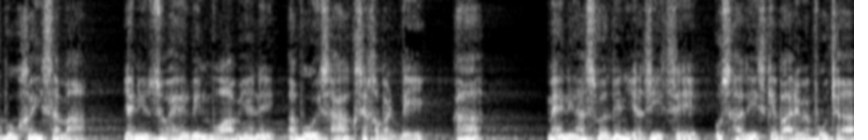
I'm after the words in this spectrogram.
ابو خیسمہ یعنی زہیر بن معاویہ نے ابو اسحاق سے خبر دی۔ کہا، میں نے اسود بن یزید سے اس حدیث کے بارے میں پوچھا،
